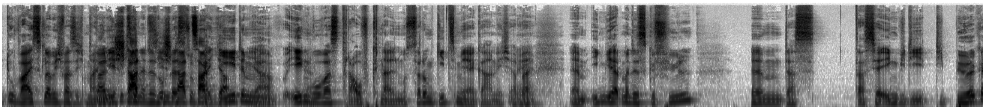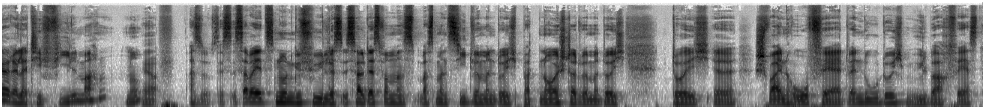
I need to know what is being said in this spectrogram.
du, weißt, glaube ich, was ich meine. Weil die Stadt, darum, die Stadt dass du bei jedem ja, irgendwo ja. was draufknallen musst. Darum geht es mir ja gar nicht. Aber nee. ähm, irgendwie hat man das Gefühl, ähm, dass, dass ja irgendwie die, die Bürger relativ viel machen. Ne? Ja. Also das ist aber jetzt nur ein Gefühl. Das ist halt das, was man, was man sieht, wenn man durch Bad Neustadt, wenn man durch, durch äh, Schweinhof fährt, wenn du durch Mühlbach fährst,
